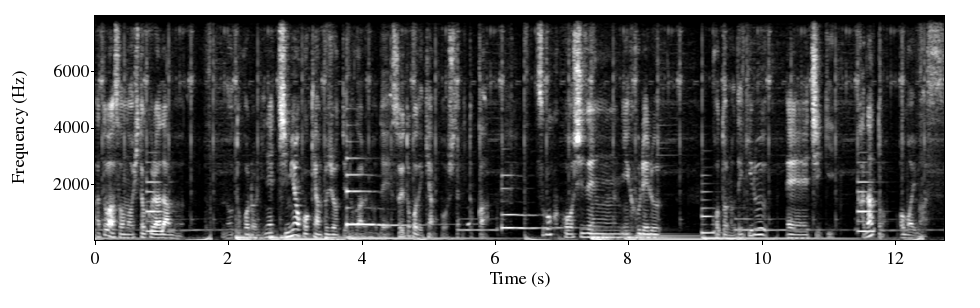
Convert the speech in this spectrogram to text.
あとはその一倉ダムのところにね地妙湖キャンプ場っていうのがあるのでそういうとこでキャンプをしたりとかすごくこう自然に触れることのできる、えー、地域かなと思います。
